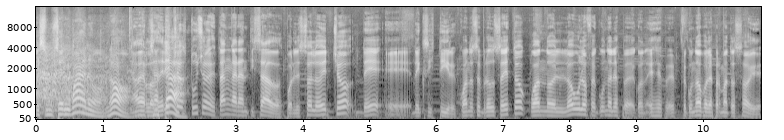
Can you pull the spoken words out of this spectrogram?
es un ser humano. No. A ver, los derechos está. tuyos están garantizados por el solo hecho de, eh, de existir. ¿Cuándo se produce esto? Cuando el óvulo fecunda el es fecundado por el espermatozoide.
